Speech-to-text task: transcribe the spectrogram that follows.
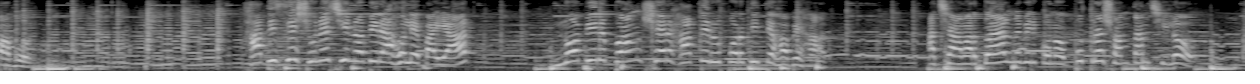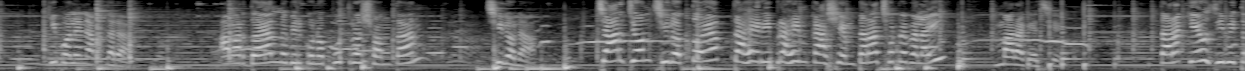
পাবন। হাদিসে শুনেছি নবীর আহলে বায়াত নবীর বংশের হাতের উপর দিতে হবে হাত। আচ্ছা আমার দয়াল নবীর কোনো পুত্র সন্তান ছিল? কি বলেন আপনারা? আমার দয়াল নবীর কোনো পুত্র সন্তান ছিল না। চারজন ছিল, তয়ব, তাহের, ইব্রাহিম, কাশেম। তারা ছোটবেলায় মারা গেছে। তারা কেউ জীবিত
